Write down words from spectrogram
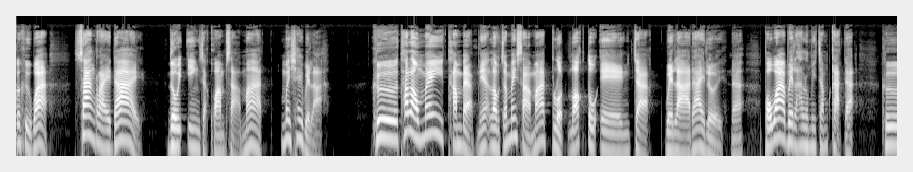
ก็คือว่าสร้างรายได้โดยอิงจากความสามารถไม่ใช่เวลา คือถ้าเราไม่ทำแบบนี้เราจะไม่สามารถปลดล็อกตัวเองจากเวลาได้เลยนะเพราะว่าเวลาเรามีจำกัดอะคือ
